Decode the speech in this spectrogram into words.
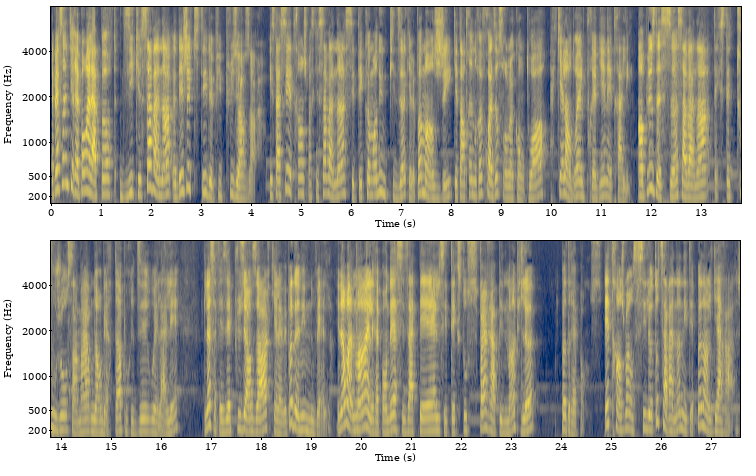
La personne qui répond à la porte dit que Savannah a déjà quitté depuis plusieurs heures. Et c'est assez étrange parce que Savannah s'était commandé une pizza qu'elle n'a pas mangée, qui est en train de refroidir sur le comptoir, à quel endroit elle pourrait bien être allée? En plus de ça, Savannah textait toujours sa mère Norberta pour lui dire où elle allait, puis là, ça faisait plusieurs heures qu'elle avait pas donné de nouvelles. Et normalement, elle répondait à ses appels, ses textos super rapidement, puis là, pas de réponse. Étrangement aussi, l'auto de Savannah n'était pas dans le garage.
